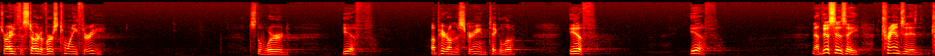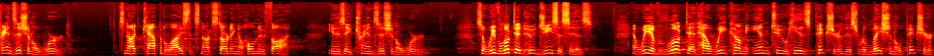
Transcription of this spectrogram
It's right at the start of verse 23. It's the word if. Up here on the screen, take a look. If. If. Now, this is a transi- transitional word. It's not capitalized, it's not starting a whole new thought. It is a transitional word. So, we've looked at who Jesus is. And we have looked at how we come into his picture, this relational picture,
